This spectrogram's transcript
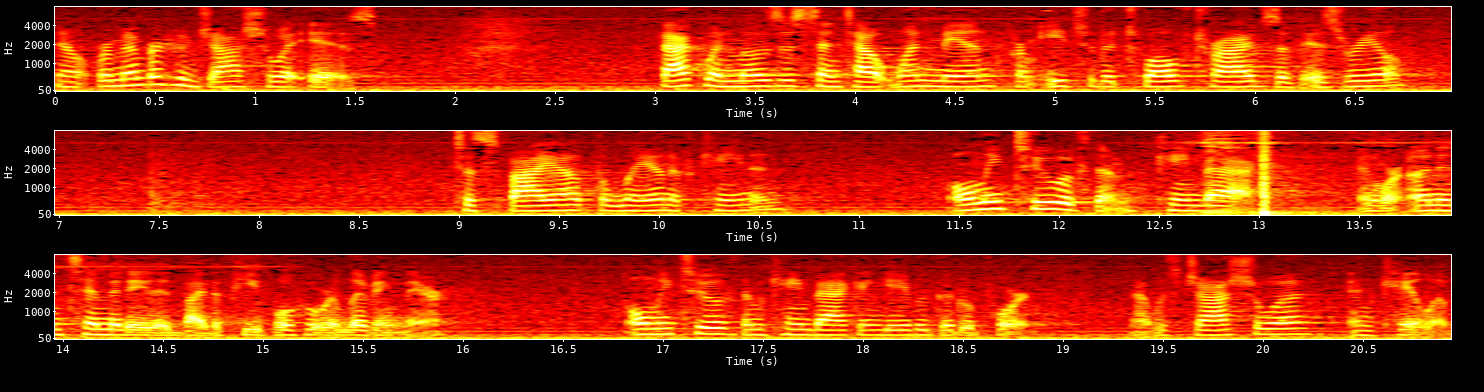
Now, remember who Joshua is. Back when Moses sent out one man from each of the 12 tribes of Israel to spy out the land of Canaan, only two of them came back and were unintimidated by the people who were living there. Only two of them came back and gave a good report. That was Joshua and Caleb.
